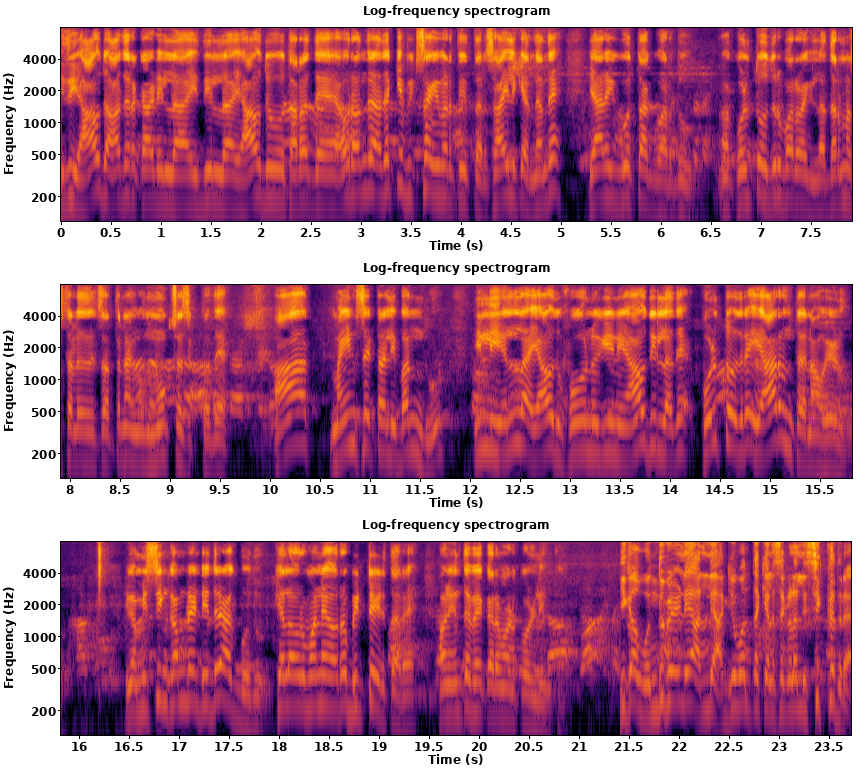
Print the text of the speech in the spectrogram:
ಇದು ಯಾವುದು ಆಧಾರ್ ಕಾರ್ಡ್ ಇಲ್ಲ, ಇದಿಲ್ಲ, ಯಾವುದು ತರದೆ ಅವರು ಅಂದರೆ ಅದಕ್ಕೆ ಫಿಕ್ಸ್ ಆಗಿ ಬರ್ತಿರ್ತಾರೆ. ಸಾಯ್ಲಿಕ್ಕೆ ಅಂತಂದರೆ ಯಾರಿಗೂ ಗೊತ್ತಾಗಬಾರ್ದು. ಕೊಳ್ತೋದ್ರೂ ಪರವಾಗಿಲ್ಲ. ಧರ್ಮಸ್ಥಳದಲ್ಲಿ ಸತ್ತ ನಂಗೆ ಒಂದು ಮೋಕ್ಷ ಸಿಗ್ತದೆ. ಆ ಮೈಂಡ್ ಸೆಟ್ಟಲ್ಲಿ ಬಂದು ಇಲ್ಲಿ ಎಲ್ಲ ಯಾವುದು ಫೋನು ಗೀನು ಯಾವುದಿಲ್ಲದೆ ಕೊಳ್ತೋದ್ರೆ ಯಾರು ಅಂತ ನಾವು ಹೇಳೋದು. ಈಗ ಮಿಸ್ಸಿಂಗ್ ಕಂಪ್ಲೇಂಟ್ ಇದ್ರೆ ಆಗ್ಬೋದು. ಕೆಲವರು ಮನೆಯವರು ಬಿಟ್ಟೇ ಇರ್ತಾರೆ. ಅವನು ಎಂತ ಬೇಕಾದ್ರೆ ಮಾಡ್ಕೊಳ್ಳಿ ಅಂತ. ಈಗ ಒಂದು ವೇಳೆ ಅಲ್ಲಿ ಅಗೆಯುವಂತ ಕೆಲಸಗಳಲ್ಲಿ ಸಿಕ್ಕಿದ್ರೆ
